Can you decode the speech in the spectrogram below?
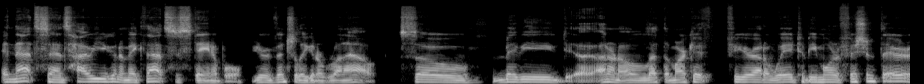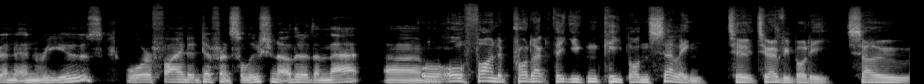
in that sense how are you going to make that sustainable? You're eventually going to run out. So maybe uh, I don't know, let the market figure out a way to be more efficient there and, and reuse, or find a different solution other than that, um, or, or, find a product that you can keep on selling to to everybody. So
